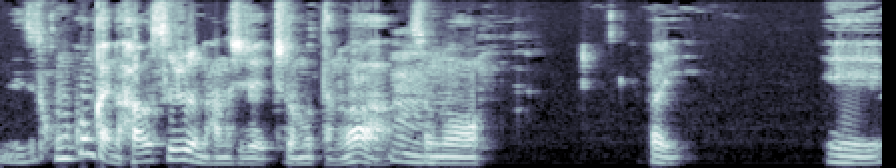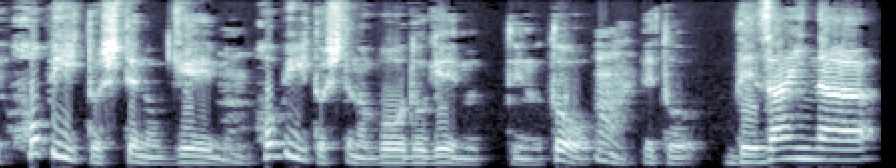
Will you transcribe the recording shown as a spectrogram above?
でこの今回のハウスルールの話でちょっと思ったのは、うん。その、やっぱり、えーホビーとしてのゲーム、うんホビーとしてのボードゲームっていうのと、うん。えっと、デザイナ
